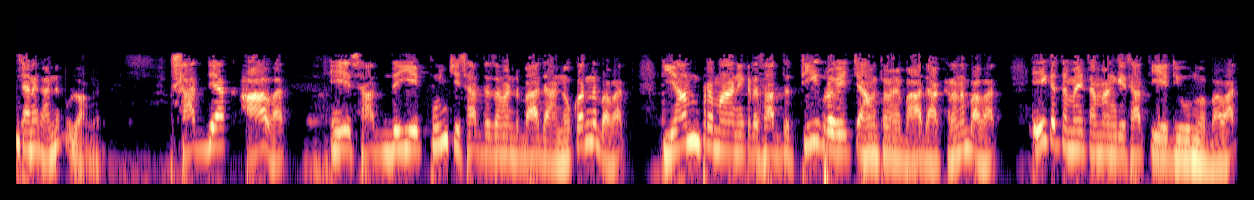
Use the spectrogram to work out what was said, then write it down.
දැනගන්න පුළුවන් වෙනවා. සද්දයක් ආවත් ඒ සද්දයේ පුංචි සද්ද තමයි බාධා නොකරන බවත් යම් ප්‍රමාණයකට සද්ද තීව්‍ර වෙච්චාම තමයි බාධා කරන බවත් ඒක තමයි Tamange සතියේ දියුණුව බවත්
